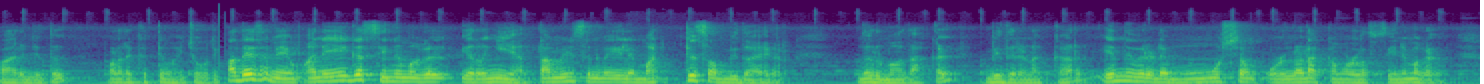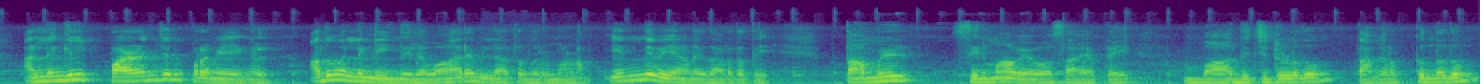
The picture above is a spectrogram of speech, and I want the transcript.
പാരഞ്ജിത്ത് വളരെ കൃത്യമായി ചോദിക്കും. അതേസമയം അനേക സിനിമകൾ ഇറങ്ങിയ തമിഴ് സിനിമയിലെ മറ്റ് സംവിധായകർ നിർമ്മാതാക്കൾ വിതരണക്കാർ എന്നിവരുടെ മോശം ഉള്ളടക്കമുള്ള സിനിമകൾ അല്ലെങ്കിൽ പഴഞ്ചൻ പ്രമേയങ്ങൾ അതുമല്ലെങ്കിൽ നിലവാരമില്ലാത്ത നിർമ്മാണം എന്നിവയാണ് യഥാർത്ഥത്തിൽ തമിഴ് സിനിമാ വ്യവസായത്തെ ബാധിച്ചിട്ടുള്ളതും തകർക്കുന്നതും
